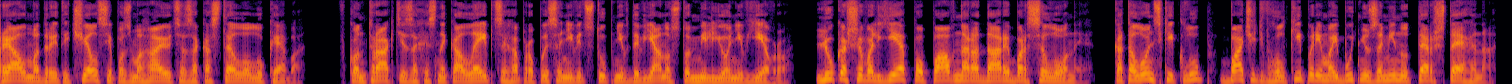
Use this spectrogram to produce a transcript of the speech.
Реал Мадрид і Челсі позмагаються за Кастелло Лукеба. В контракті захисника Лейпцига прописані відступні в 90 мільйонів євро. Люка Шевальє попав на радари Барселони. Каталонський клуб бачить в голкіпері майбутню заміну Терштегена.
